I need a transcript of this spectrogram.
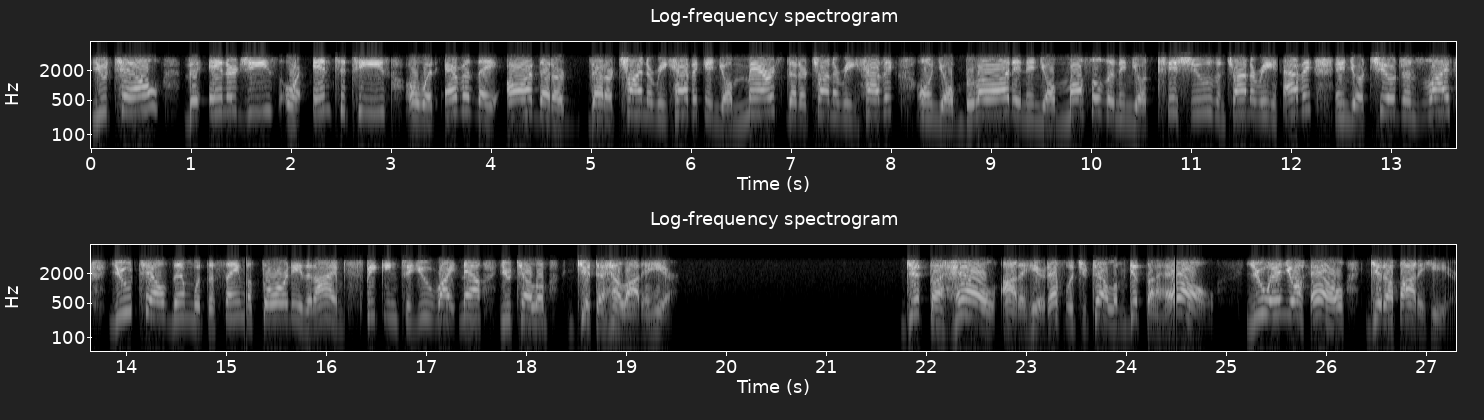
You tell the energies or entities or whatever they are that are that are trying to wreak havoc in your marriage, that are trying to wreak havoc on your blood and in your muscles and in your tissues and trying to wreak havoc in your children's life. You tell them with the same authority that I am speaking to you right now. You tell them, get the hell out of here. Get the hell out of here. That's what you tell them. Get the hell. You and your hell, get up out of here.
